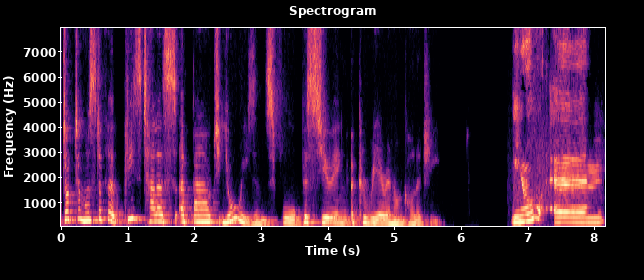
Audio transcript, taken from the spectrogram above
Dr. Mustafa, please tell us about your reasons for pursuing a career in oncology. You know, um,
